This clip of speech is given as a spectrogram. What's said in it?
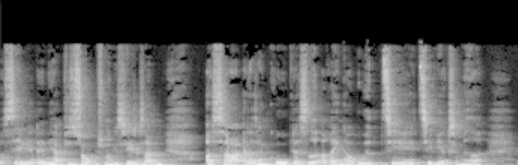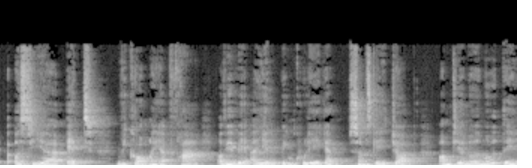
at sælge den her person, hvis man kan sige det sådan. Og så er der så en gruppe, der sidder og ringer ud til, til virksomheder og siger, at vi kommer herfra, og vi er ved at hjælpe en kollega, som skal i job, om de har noget imod det,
